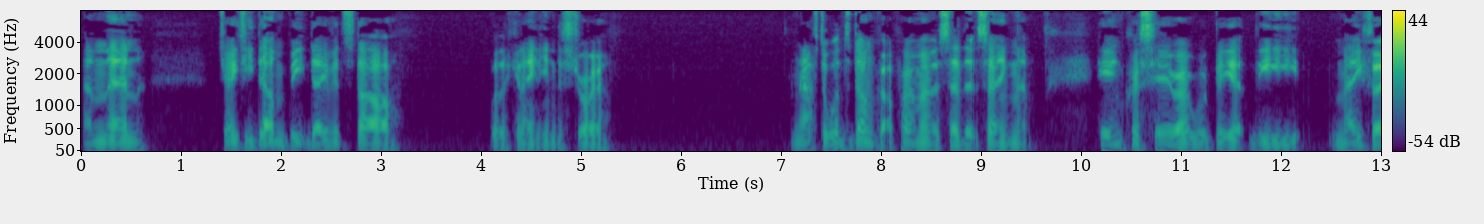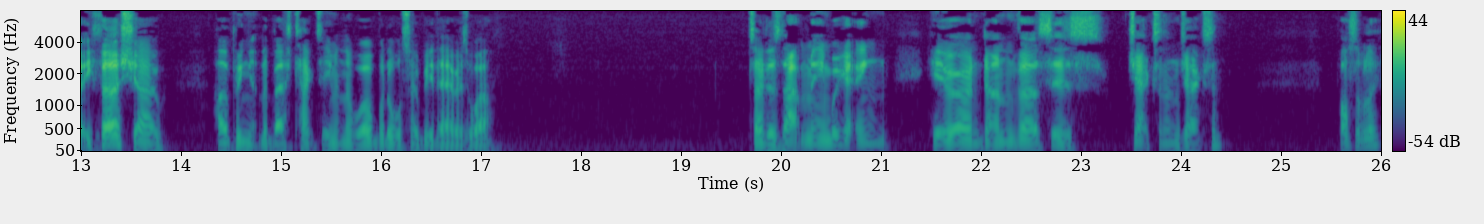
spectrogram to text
And then JT Dunn beat David Starr with a Canadian destroyer. And afterwards, Dunn cut a promo that said that saying that he and Chris Hero would be at the May 31st show, hoping that the best tag team in the world would also be there as well. So does that mean we're getting Hero and Dunn versus Jackson and Jackson? Possibly.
